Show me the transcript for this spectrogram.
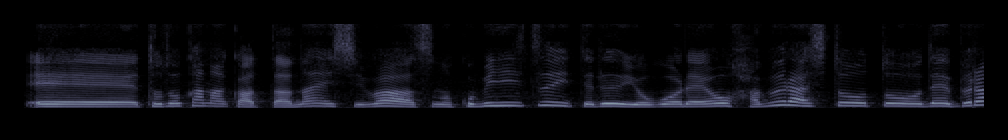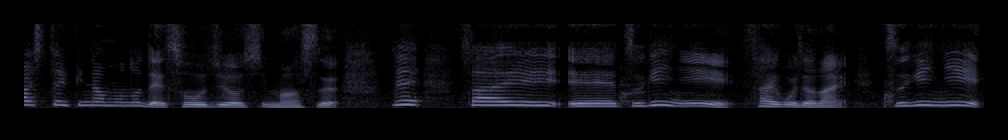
えー、届かなかったないしは、そのこびりついてる汚れを歯ブラシ等々でブラシ的なもので掃除をします。で、最、えー、次に、最後じゃない、次に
